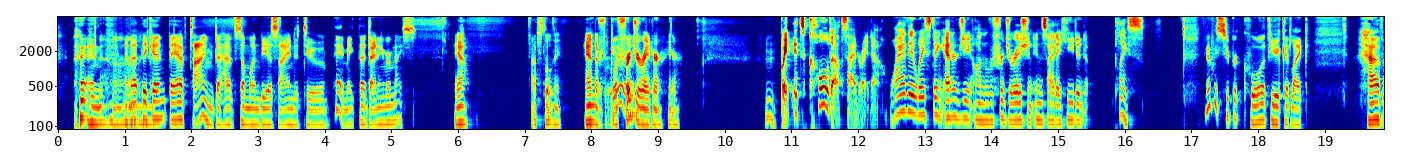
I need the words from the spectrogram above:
and and that they uh-huh. can they have time to have someone be assigned to hey make the dining room nice. Yeah, absolutely. And a Pretty f- good. refrigerator here. Hmm. Wait, it's cold outside right now. Why are they wasting energy on refrigeration inside a heated place? It'd be super cool if you could like have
